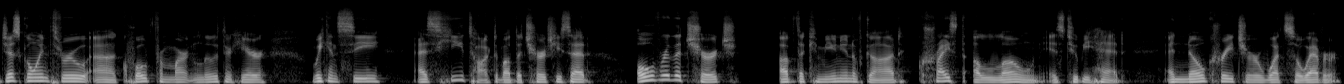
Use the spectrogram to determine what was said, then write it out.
Just going through a quote from Martin Luther here, we can see as he talked about the church, he said, Over the church of the communion of God, Christ alone is to be head, and no creature whatsoever.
